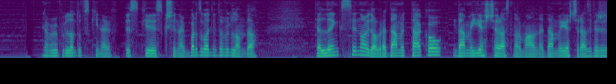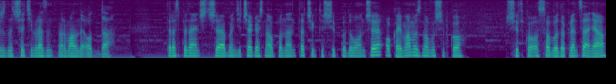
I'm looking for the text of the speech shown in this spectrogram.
nowych wyglądów w skinach, sk skrzynek, bardzo ładnie to wygląda. Te linksy, no i dobra, damy taką, damy jeszcze raz normalne, damy jeszcze raz, wierzę, że za trzecim razem to normalny odda. Teraz pytanie, czy trzeba będzie czekać na oponenta, czy ktoś szybko dołączy. Ok, mamy znowu szybko, szybko osobę do kręcenia.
